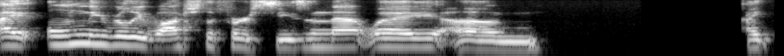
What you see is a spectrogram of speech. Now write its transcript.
I only really watched the first season that way. Um, I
